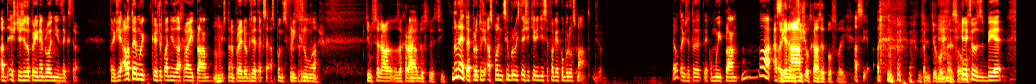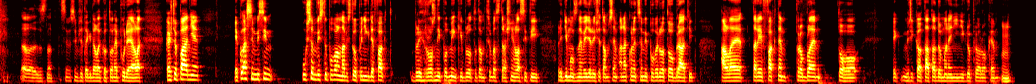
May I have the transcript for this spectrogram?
A ještě, že to prý nebylo nic extra. Takže, ale to je můj každopádně záchranný plán, mm-hmm. když to nepůjde dobře, tak se aspoň sflíknu. A... Tím se dá zachránit a... dost věcí. No ne, tak protože aspoň si budu jistý, že ti lidi se fakt jako budou smát. Že? Jo, takže to je jako můj plán. No a, asi a že nemusíš a... odcházet po svých. Asi. že tě odnesou. Je to zbije. Snad si myslím, že tak daleko to nepůjde, ale každopádně, jako já si myslím, už jsem vystupoval na vystoupení, kde fakt byly hrozný podmínky, bylo to tam třeba strašně hlasitý, lidi moc nevěděli, že tam jsem a nakonec se mi povedlo to obrátit, ale tady je fakt ten problém toho, jak mi říkal táta, doma není nikdo prorokem. Mm.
